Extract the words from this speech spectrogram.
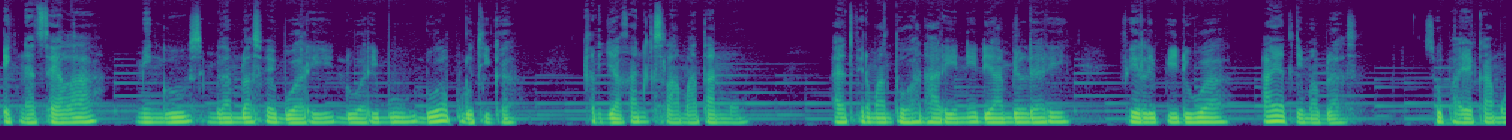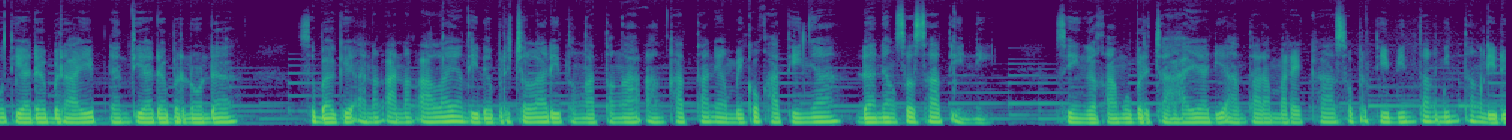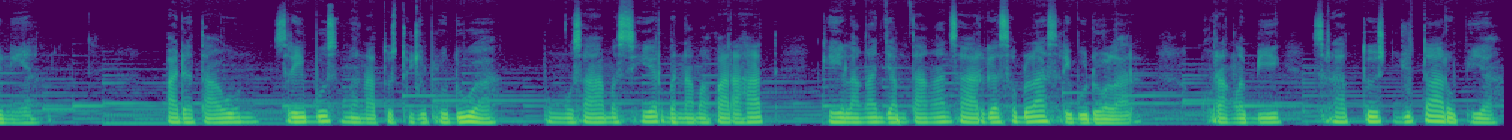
Ignat Sela, Minggu 19 Februari 2023. Kerjakan keselamatanmu. Ayat firman Tuhan hari ini diambil dari Filipi 2 ayat 15. Supaya kamu tiada beraib dan tiada bernoda, sebagai anak-anak Allah yang tidak bercela di tengah-tengah angkatan yang bengkok hatinya dan yang sesat ini, sehingga kamu bercahaya di antara mereka seperti bintang-bintang di dunia. Pada tahun 1972, pengusaha Mesir bernama Farahat kehilangan jam tangan seharga 11.000 dolar, kurang lebih 100 juta rupiah.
